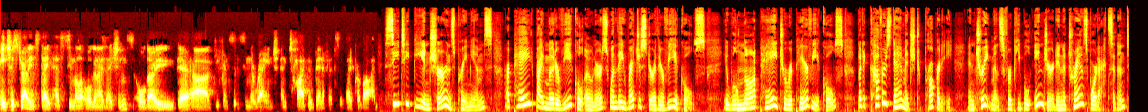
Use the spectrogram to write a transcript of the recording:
Each Australian state has similar organisations, although there are differences in the range and type of benefits that they provide. CTP insurance premiums are paid by motor vehicle owners when they register their vehicles. It will not pay to repair vehicles, but it covers damage to property and treatments for people injured in a transport accident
